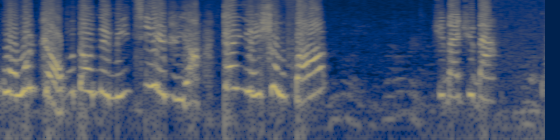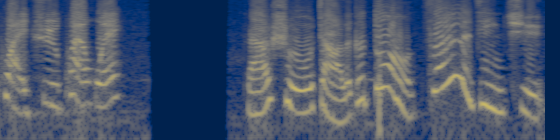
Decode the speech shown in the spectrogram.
果我找不到那枚戒指呀，甘愿受罚。去吧去吧，快去快回。老鼠找了个洞，钻了进去。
